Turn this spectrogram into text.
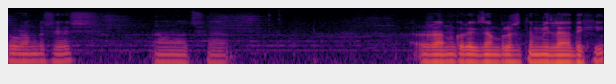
প্রোগ্রামটা শেষ। আমরা হচ্ছে রান করে এক্সাম্পলের সাথে মিলা দেখি।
